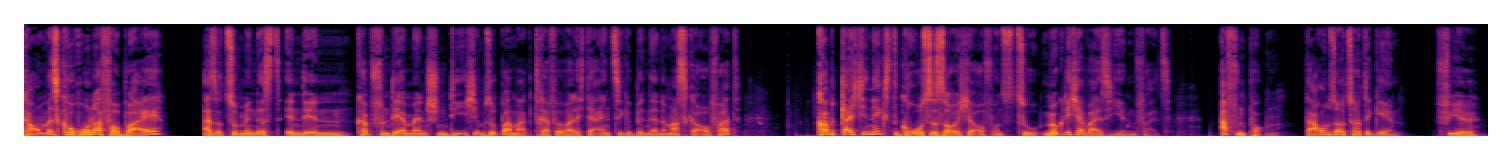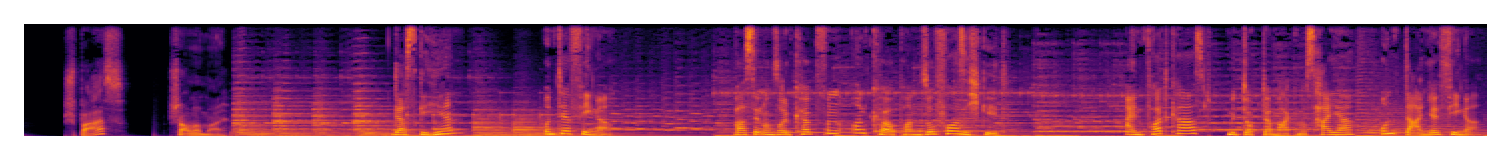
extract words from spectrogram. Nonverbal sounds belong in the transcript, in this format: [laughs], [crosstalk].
Kaum ist Corona vorbei, also zumindest in den Köpfen der Menschen, die ich im Supermarkt treffe, weil ich der Einzige bin, der eine Maske aufhat, kommt gleich die nächste große Seuche auf uns zu. Möglicherweise jedenfalls. Affenpocken. Darum soll es heute gehen. Viel Spaß? Schauen wir mal. Das Gehirn und der Finger. Was in unseren Köpfen und Körpern so vor sich geht. Ein Podcast mit Dr. Magnus Heyer und Daniel Finger.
